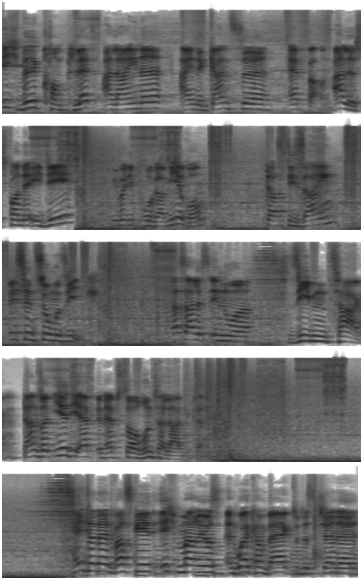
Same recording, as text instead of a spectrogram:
Ich will komplett alleine eine ganze App bauen. Alles von der Idee über die Programmierung, das Design bis hin zur Musik. Das alles in nur sieben Tagen. Dann sollt ihr die App im App Store runterladen können. Hey Internet, was geht? Ich bin Marius and welcome back to this channel.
